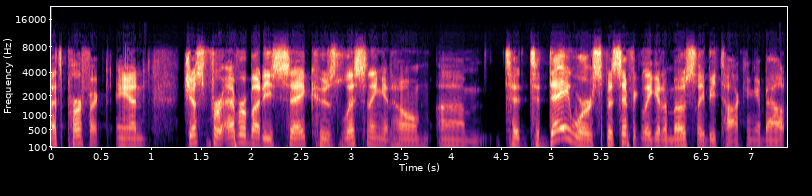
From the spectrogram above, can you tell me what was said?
That's perfect. And just for everybody's sake who's listening at home, um, t- today we're specifically going to mostly be talking about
